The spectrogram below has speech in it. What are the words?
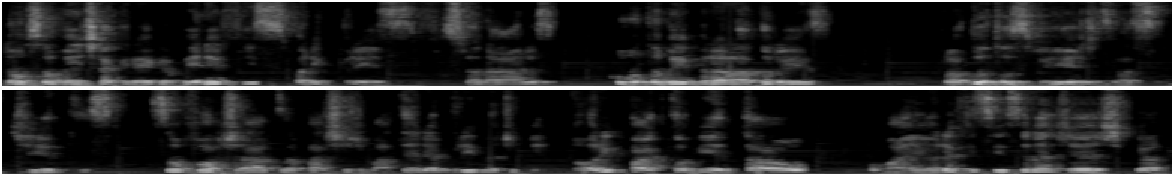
não somente agrega benefícios para empresas e funcionários, como também para a natureza. Produtos verdes, assim ditos, são forjados a partir de matéria-prima de menor impacto ambiental, com maior eficiência energética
